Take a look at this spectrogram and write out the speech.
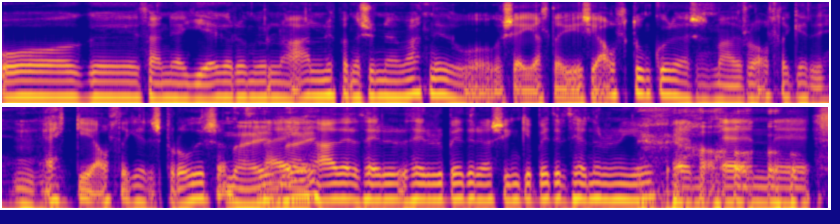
og e, þannig að ég er umjölulega alin upp hann að sunna um vatnið og segi alltaf að ég sé áltungur eða sem maður frá áltagerði ekki áltagerðis bróðir samt. Nei, nei. það er, þeir, þeir eru betri að syngja betri tenur en ég en, en, eh,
